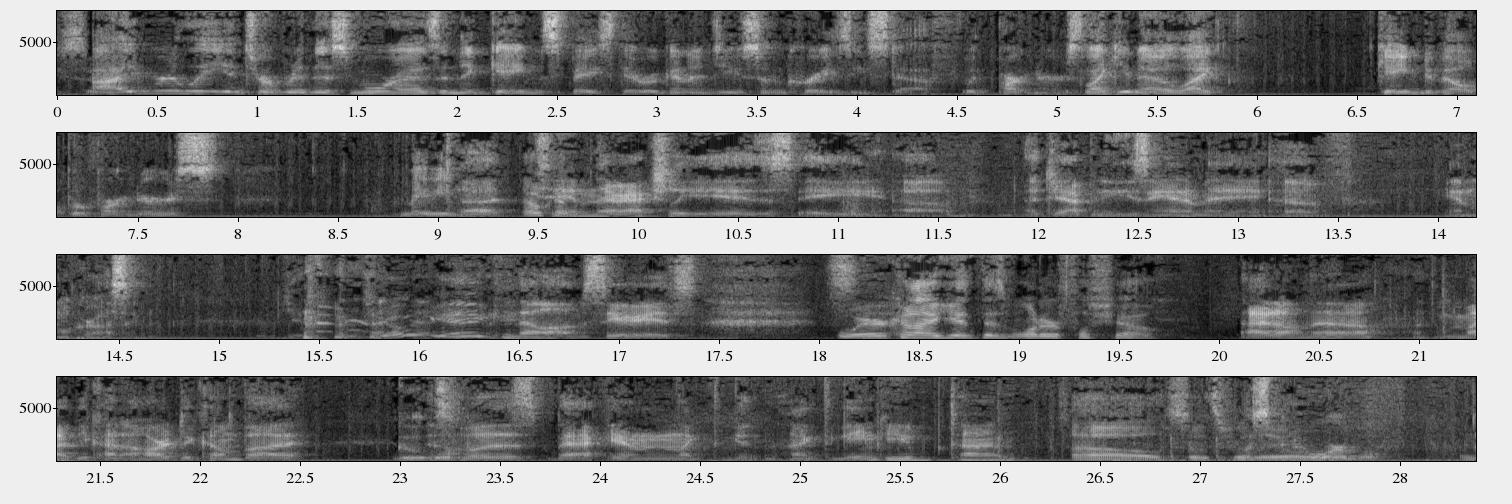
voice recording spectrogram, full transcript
So I really interpreted this more as in the game space they were going to do some crazy stuff with partners, like you know, like game developer partners. Maybe uh, Okay. Tim, there actually is a um, a Japanese anime of Animal Crossing. Okay. No, I'm serious. Where can I get this wonderful show? I don't know. It might be kind of hard to come by. Google. This was back in like the like the GameCube time. Oh, so it's really have old. horrible.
